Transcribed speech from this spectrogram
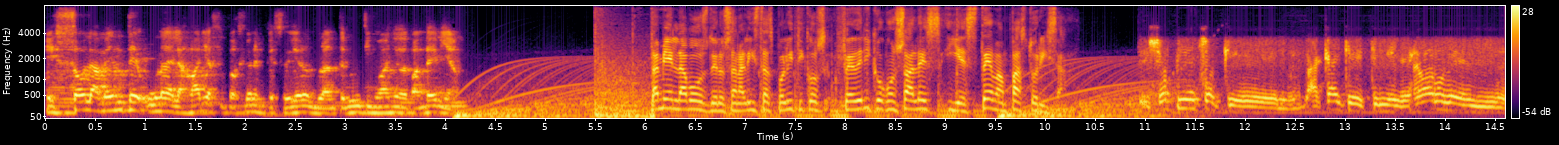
es solamente una de las varias situaciones que se dieron durante el último año de pandemia. También la voz de los analistas políticos Federico González y Esteban Pastoriza. Yo pienso que acá hay que distinguir el orden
